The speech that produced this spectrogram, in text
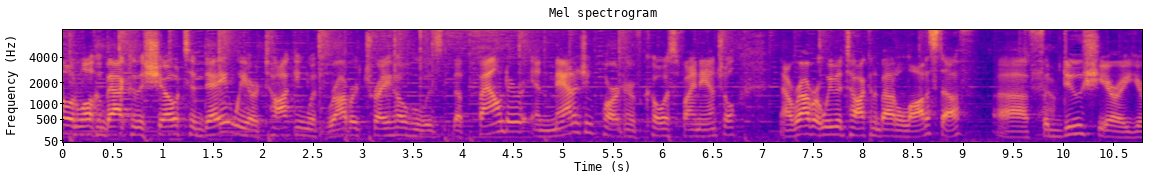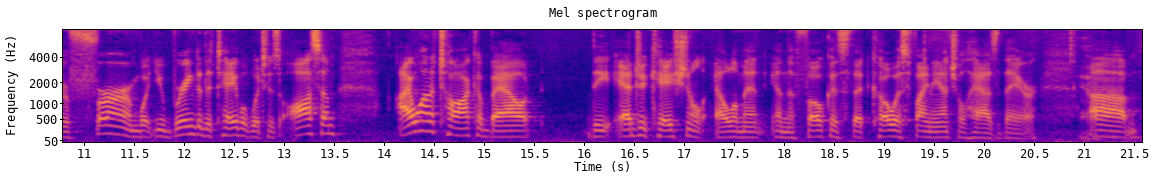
Hello and welcome back to the show. Today we are talking with Robert Trejo, who is the founder and managing partner of Coas Financial. Now, Robert, we've been talking about a lot of stuff uh, fiduciary, your firm, what you bring to the table, which is awesome. I want to talk about the educational element and the focus that Coas Financial has there. Yeah. Um,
